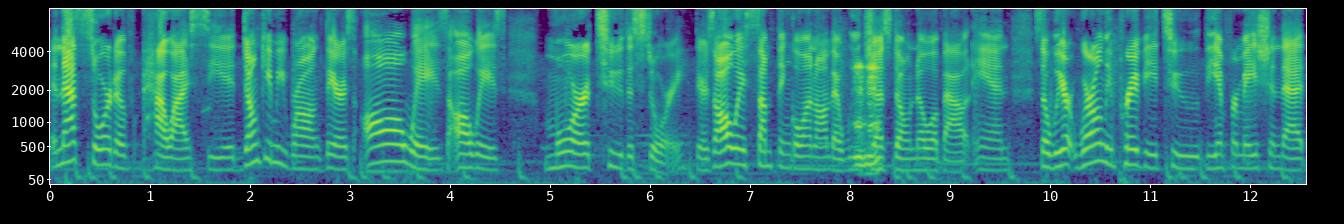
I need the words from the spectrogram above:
and that's sort of how I see it. Don't get me wrong. There's always, always more to the story. There's always something going on that we mm-hmm. just don't know about. And so we're we're only privy to the information that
